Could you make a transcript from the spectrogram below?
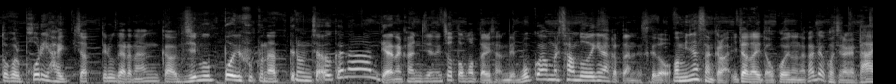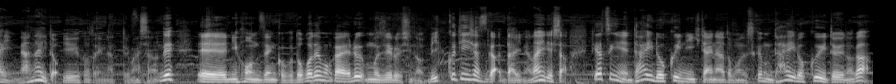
とこれポリ入っちゃってるからなんかジムっぽい服なってるんちゃうかなみたいな感じでねちょっと思ったりしたんで僕はあんまり賛同できなかったんですけど、まあ、皆さんからいただいたお声の中ではこちらが第7位ということになっておりましたので、えー、日本全国どこでも買える無印のビッグ T シャツが第7位でした。では次ね第6位に行きたいなと思うんですけども第6位というのが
